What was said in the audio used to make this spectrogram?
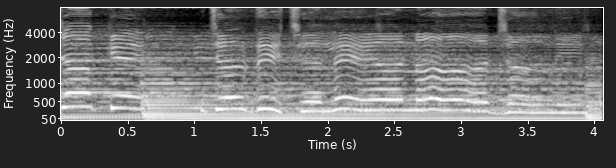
जाके जल्दी चले आना जाने।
